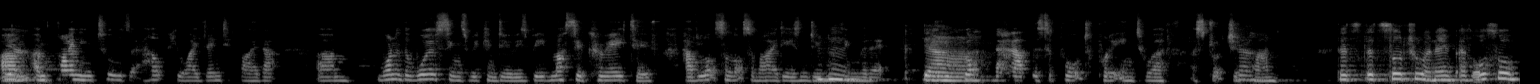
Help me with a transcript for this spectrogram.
um, yeah. and finding tools that help you identify that. Um, one of the worst things we can do is be massive creative, have lots and lots of ideas and do mm-hmm. nothing with it. Yeah. You've got to have the support to put it into a, a structured yeah. plan that's that's so true and I've, I've also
